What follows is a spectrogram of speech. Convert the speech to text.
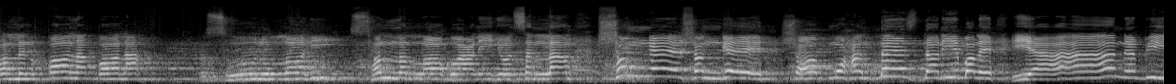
বললেন, কলা কলা রসুল্লাহ সাল্লাল্লাহু আলাইহি ওয়াসাল্লাম সঙ্গে সঙ্গে সব মুহাদ্দিস দাঁড়িয়ে বলে ইয়ান নবী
